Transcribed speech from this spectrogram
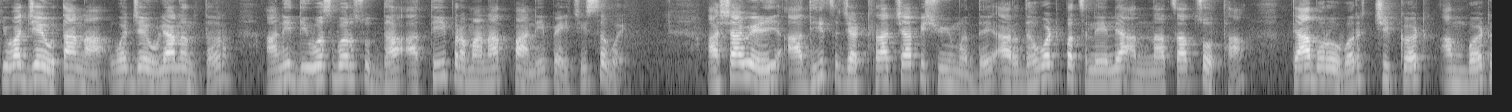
किंवा जेवताना व जेवल्यानंतर आणि दिवसभरसुद्धा अति प्रमाणात पाणी प्यायची सवय. अशा वेळी आधीच जठराच्या पिशवीमध्ये अर्धवट पचलेल्या अन्नाचा चोथा त्याबरोबर चिकट आंबट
